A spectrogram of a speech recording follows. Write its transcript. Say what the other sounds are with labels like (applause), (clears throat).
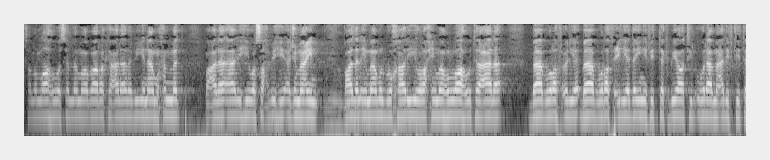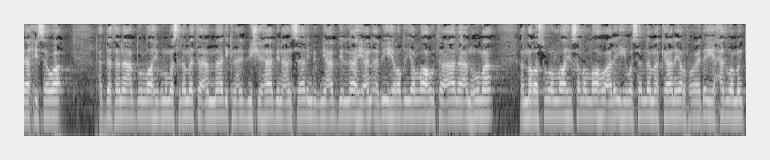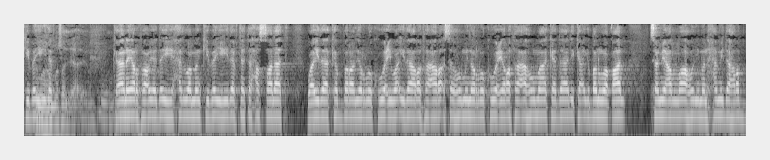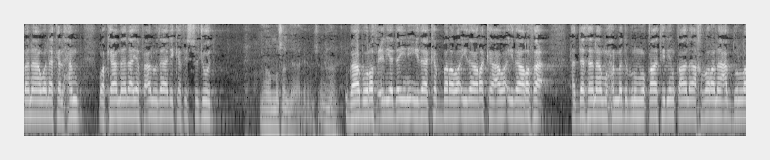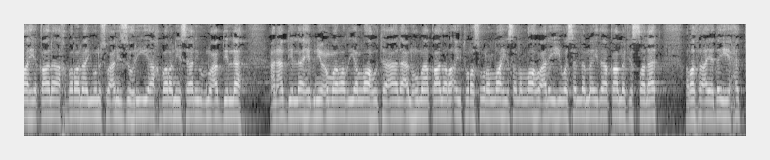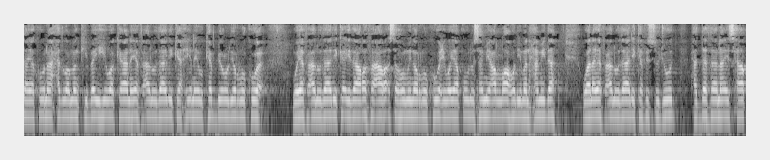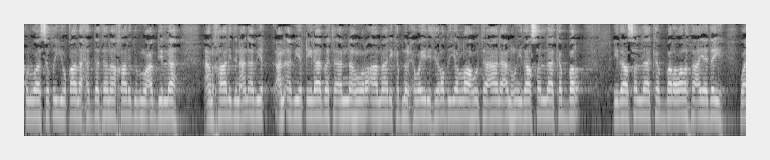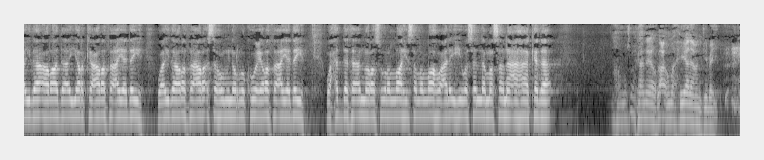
وصلى الله وسلم وبارك على نبينا محمد وعلى آله وصحبه أجمعين. قال الإمام البخاري رحمه الله تعالى باب رفع باب رفع اليدين في التكبيره الأولى مع الافتتاح سواء. حدثنا عبد الله بن مسلمة عن مالك عن ابن شهاب عن سالم بن عبد الله عن أبيه رضي الله تعالى عنهما أن رسول الله صلى الله عليه وسلم كان يرفع يديه حذو منكبيه إذا كان يرفع يديه حذو منكبيه إذا افتتح الصلاة وإذا كبر للركوع وإذا رفع رأسه من الركوع رفعهما كذلك أيضا وقال سمع الله لمن حمده ربنا ولك الحمد وكان لا يفعل ذلك في السجود. اللهم صل عليه وسلم باب رفع اليدين إذا كبر وإذا ركع وإذا رفع. حدثنا محمد بن مقاتل قال أخبرنا عبد الله قال أخبرنا يونس عن الزهري أخبرني سالم بن عبد الله عن عبد الله بن عمر رضي الله تعالى عنهما قال رأيت رسول الله صلى الله عليه وسلم إذا قام في الصلاة رفع يديه حتى يكون حذو منكبيه وكان يفعل ذلك حين يكبر للركوع ويفعل ذلك إذا رفع رأسه من الركوع ويقول سمع الله لمن حمده ولا يفعل ذلك في السجود. حدثنا إسحاق الواسطي قال حدثنا خالد بن عبد الله عن خالد عن أبي عن أبي قلابة أنه رأى مالك بن الحويرث رضي الله تعالى عنه إذا صلى كبر إذا صلى كبر ورفع يديه وإذا أراد أن يركع رفع يديه وإذا رفع رأسه من الركوع رفع يديه. وحدث أن رسول الله صلى الله عليه وسلم صنع هكذا. اللهم صل كان يرفعهما حيال منكبيه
